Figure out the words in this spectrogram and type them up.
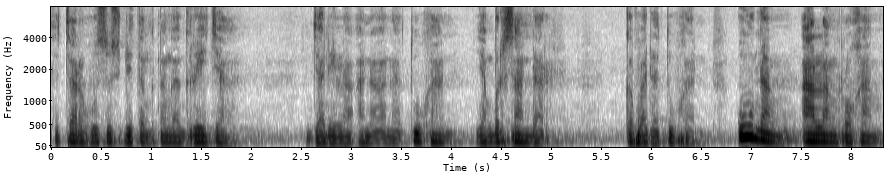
secara khusus di tengah-tengah gereja, jadilah anak-anak Tuhan yang bersandar kepada Tuhan. Unang alang roham,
